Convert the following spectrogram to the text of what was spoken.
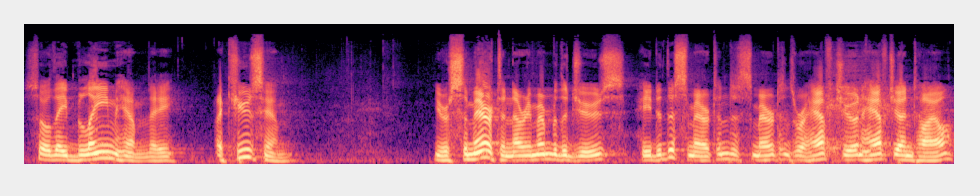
So they blame him, they accuse him. You're a Samaritan. Now remember, the Jews hated the Samaritans. The Samaritans were half Jew and half Gentile.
